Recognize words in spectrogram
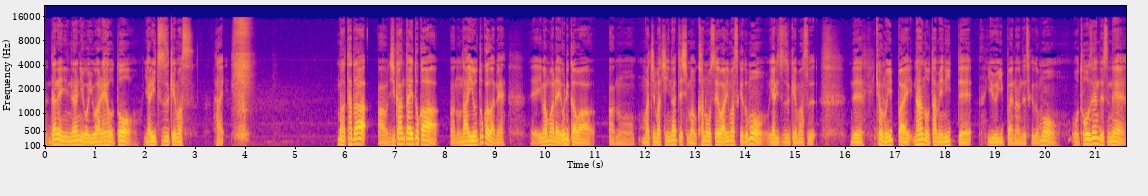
誰に何を言われようとやり続けます。はい。まあ、ただ、あの時間帯とか、あの、内容とかがね、今までよりかは、あの、まちまちになってしまう可能性はありますけども、やり続けます。で、今日の一杯何のためにっていう一杯なんですけども、当然ですね、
